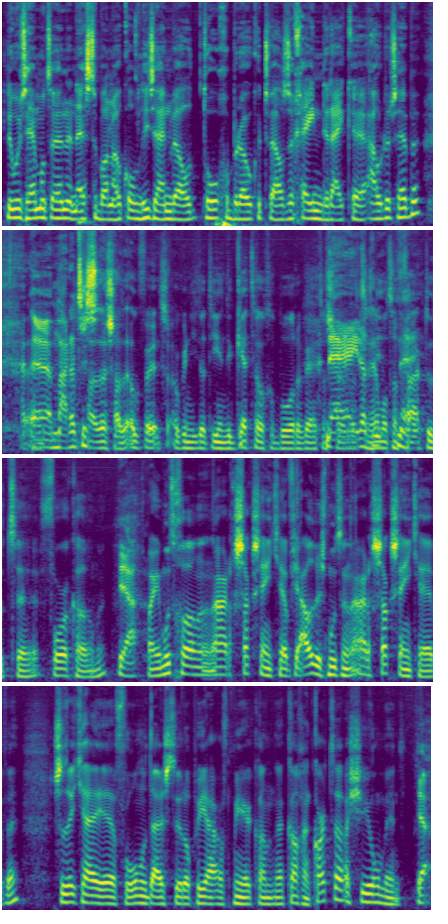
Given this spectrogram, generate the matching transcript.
Lewis Hamilton en Esteban Ocon, die zijn wel doorgebroken terwijl ze geen rijke ouders hebben. Uh, maar dat is... Dat zou ook, is ook weer niet dat hij in de ghetto geboren werd. Of nee, zo, dat, dat Hamilton nee. vaak doet uh, voorkomen. Ja. Maar je moet gewoon een aardig zakcentje hebben. Of je ouders moeten een aardig zakcentje hebben. Zodat jij voor 100.000 euro per jaar of meer kan, kan gaan karten als je jong bent. Ja.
